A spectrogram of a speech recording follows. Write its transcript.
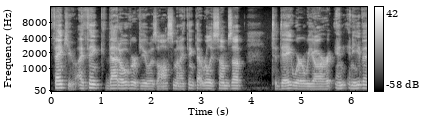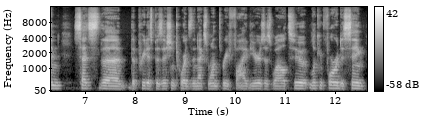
Thank you. I think that overview is awesome. And I think that really sums up today where we are and, and even sets the the predisposition towards the next one three five years as well too looking forward to seeing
